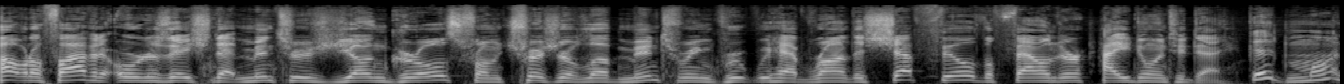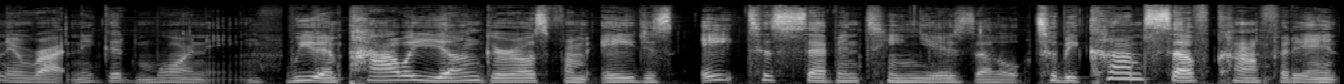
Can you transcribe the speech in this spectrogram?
Hot 105, an organization that mentors young girls from Treasure of Love Mentoring Group. We have Rhonda Sheffield, the founder. How are you doing today? Good morning, Rodney. Good morning. We empower young girls from ages 8 to 17 years old to become self-confident in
